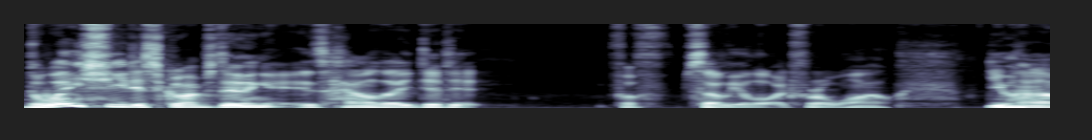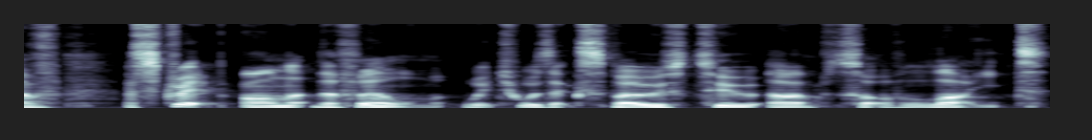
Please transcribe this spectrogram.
The way she describes doing it is how they did it for celluloid for a while. You have a strip on the film which was exposed to a sort of light,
